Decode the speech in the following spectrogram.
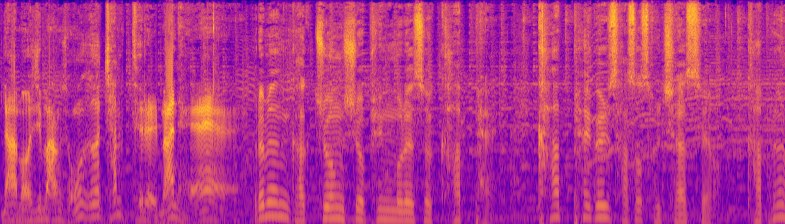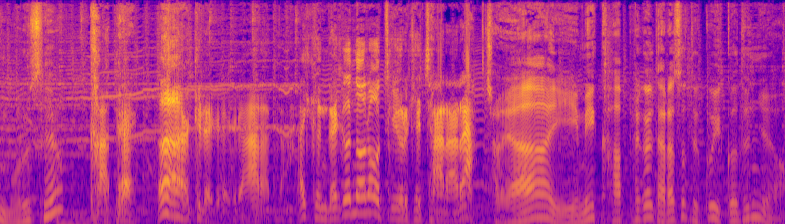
나머지 방송은 그거 참 들을만해. 그러면 각종 쇼핑몰에서 카팩, 카팩을 사서 설치하세요. 카팩을 모르세요? 카페. 아, 그래 그래 그래 알았다. 아, 근데 그 너는 어떻게 그렇게 잘 알아? 저야 이미 카팩을 달아서 듣고 있거든요.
